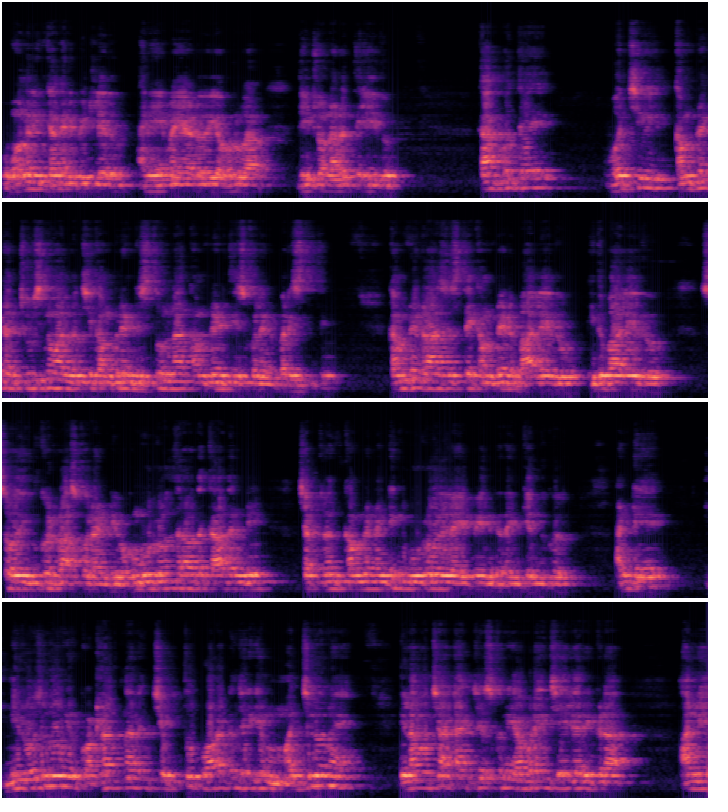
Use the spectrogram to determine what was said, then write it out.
ఓనర్ ఇంకా కనిపించలేదు. ఆయన ఏమయ్యాడో ఎవరు దీంట్లో ఉన్నారో తెలియదు కాకపోతే వచ్చి కంప్లైంట్ అది చూసిన వాళ్ళు వచ్చి కంప్లైంట్ ఇస్తున్నా కంప్లైంట్ తీసుకోలేని పరిస్థితి. కంప్లైంట్ రాసిస్తే కంప్లైంట్ బాగాలేదు ఇది బాగాలేదు సో ఇంకోటి రాసుకోరండి ఒక మూడు రోజుల తర్వాత కాదండి చెప్తున్న కంప్లైంట్ అంటే ఇంక మూడు రోజులు అయిపోయింది కదా ఇంకెందుకు? అంటే ఇన్ని రోజులు మీరు కొట్లాడుతున్నారని చెప్తూ పోరాటం జరిగే మధ్యలోనే ఇలా వచ్చి అటాక్ చేసుకుని ఎవరేం చేయలేరు ఇక్కడ అని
